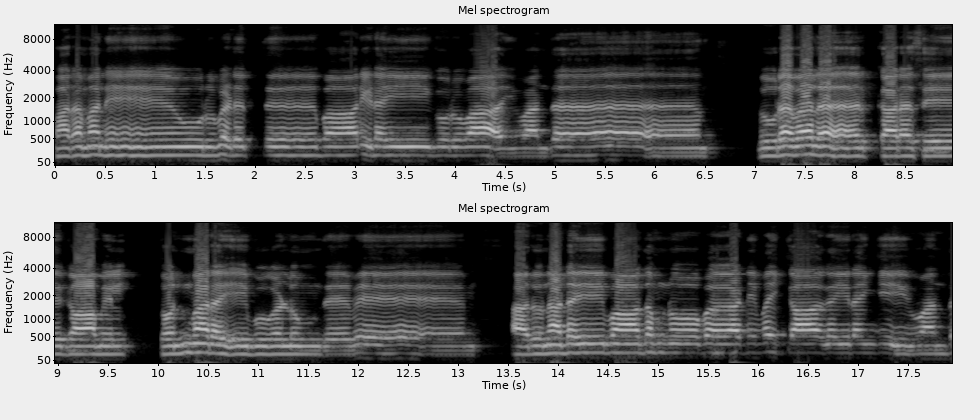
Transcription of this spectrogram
பரமனே உருவெடுத்து பாரிடை குருவாய் வந்த துறவலர் கரசே காமில் தொன்மறை புகழும் தேவே. அருநடை வாதம் நோப அடிமைக்காக இறங்கி வந்த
